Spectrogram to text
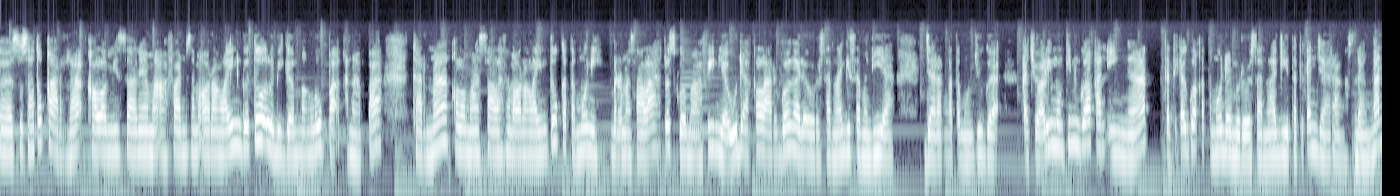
uh, susah tuh karena kalau misalnya maafan sama orang lain gue tuh lebih gampang lupa. Kenapa? Karena kalau masalah sama orang lain tuh ketemu nih bermasalah terus gue maafin ya udah kelar. Gue nggak ada urusan lagi sama dia. Jarang ketemu juga. Kecuali mungkin gue akan ingat ketika gue ketemu dan berurusan lagi. Tapi kan jarang. Sedangkan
